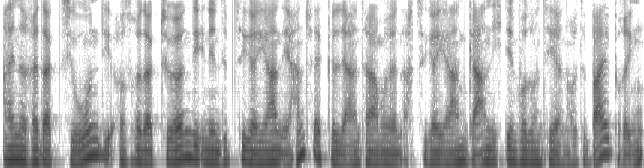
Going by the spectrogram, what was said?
eine Redaktion, die aus Redakteuren, die in den 70er Jahren ihr Handwerk gelernt haben oder in den 80er Jahren, gar nicht den Volontären heute beibringen.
